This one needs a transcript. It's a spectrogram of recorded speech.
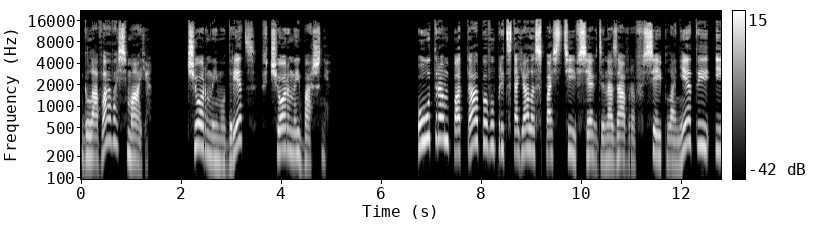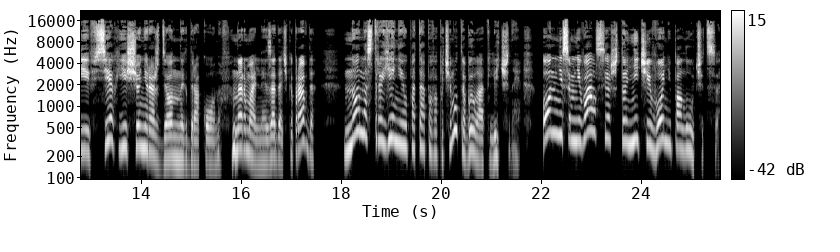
Глава восьмая. Черный мудрец в черной башне. Утром Потапову предстояло спасти всех динозавров всей планеты и всех еще нерожденных драконов. Нормальная задачка, правда? Но настроение у Потапова почему-то было отличное. Он не сомневался, что ничего не получится,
